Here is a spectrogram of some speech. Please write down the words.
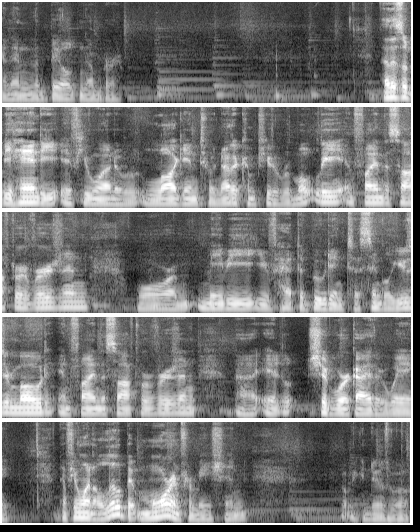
and then the build number. Now this will be handy if you want to log into another computer remotely and find the software version, or maybe you've had to boot into single user mode and find the software version. Uh, it should work either way. Now if you want a little bit more information, what we can do is we'll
